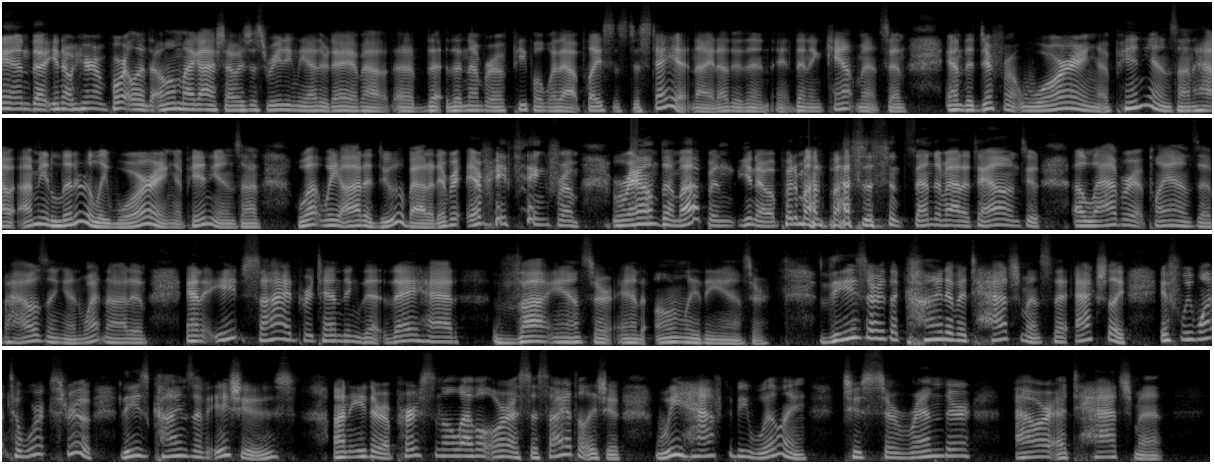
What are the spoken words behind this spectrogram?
And uh, you know, here in Portland, oh my gosh, I was just reading the other day about uh, the the number of people without places to stay at night, other than than encampments, and and the different warring opinions on how I mean, literally warring opinions on what we ought to do about it. Every everything from round them up and you know put them on buses and send them out of town to elaborate plans of housing and whatnot, and and each side pretending that they had the answer and only the answer. These are the kind of attachments that actually, if we want to work through these kinds of issues on either a personal level or a societal issue, we have to be willing to surrender our attachment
